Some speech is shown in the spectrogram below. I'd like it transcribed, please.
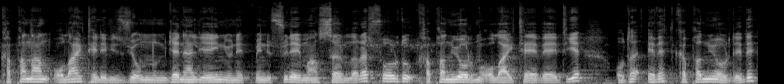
kapanan Olay Televizyonu'nun genel yayın yönetmeni Süleyman Sarılar'a sordu kapanıyor mu Olay TV diye. O da evet kapanıyor dedi.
